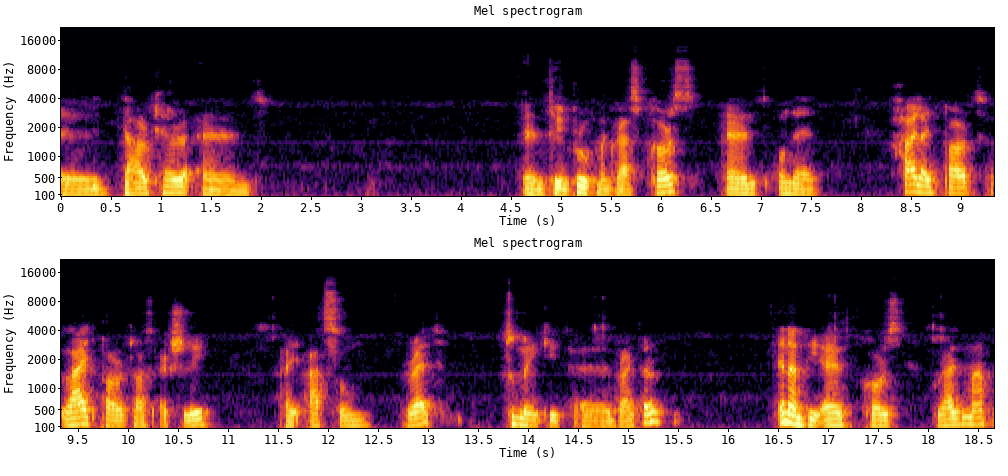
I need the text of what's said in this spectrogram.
uh, darker and and to improve my grass of course. And on the highlight part light part as actually I add some red to make it uh, brighter. And at the end of course gradient map.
